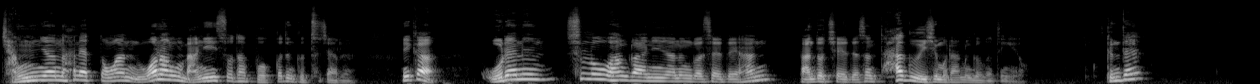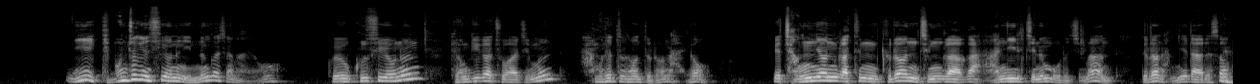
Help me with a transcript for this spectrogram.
작년 한 해 동안 워낙 많이 쏟아부었거든 그 투자를. 그러니까 올해는 slow한 거 아니냐는 것에 대한 반도체에 대해서는 다 그 의심을 하는 거거든요. 근데 이 기본적인 수요는 있는 거잖아요. 그리고 그 수요는 경기가 좋아지면 아무래도 더 늘어나요. 작년 같은 그런 증가가 아닐지는 모르지만 늘어납니다. 그래서 네.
